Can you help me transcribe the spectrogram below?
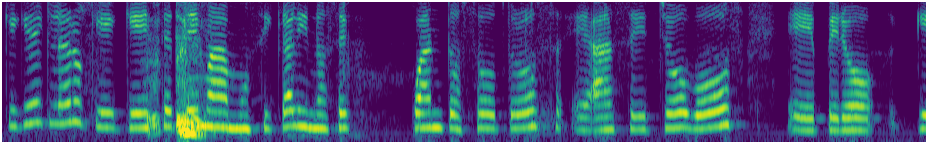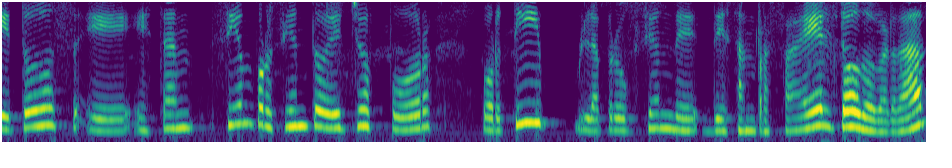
que quede claro que, que este tema musical y no sé cuántos otros eh, has hecho vos, eh, pero que todos eh, están 100% hechos por, por ti, la producción de, de, San Rafael, todo, ¿verdad?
